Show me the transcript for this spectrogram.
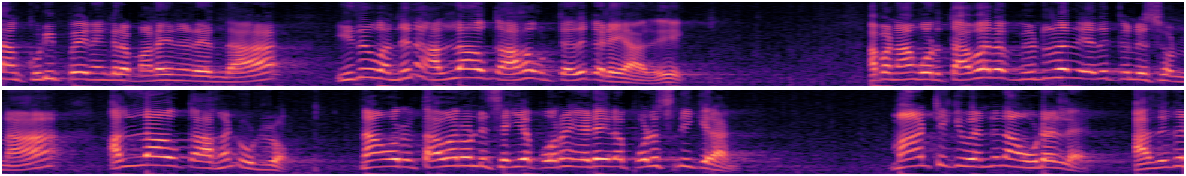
நான் குடிப்பேனுங்கிற மனநிலை இருந்தால் இது வந்து நான் அல்லாவுக்காக விட்டது கிடையாது. அப்போ நாங்கள் ஒரு தவறை விடுறது எதுக்குன்னு சொன்னால் அல்லாவுக்காகன்னு விடுறோம். நான் ஒரு தவறு ஒன்று செய்ய போகிறேன் இடையில பொலிஸ் நிற்கிறாங்க மாட்டிக்கு வந்து நான் உடலை. அதுக்கு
